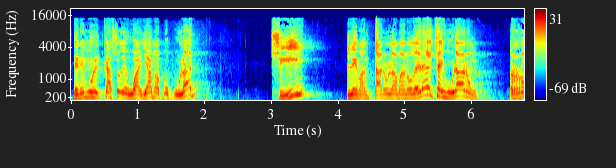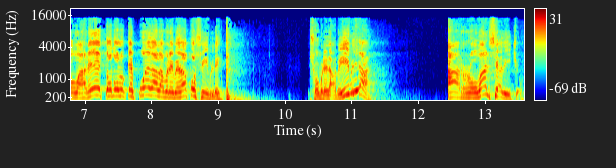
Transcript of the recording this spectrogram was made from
Tenemos el caso de Guayama Popular. Sí, levantaron la mano derecha y juraron, robaré todo lo que pueda a la brevedad posible. Sobre la Biblia, a robar se ha dicho.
